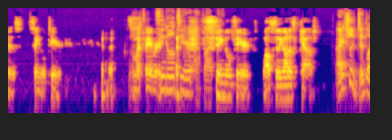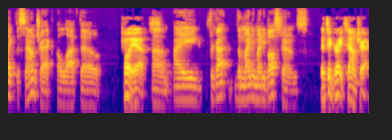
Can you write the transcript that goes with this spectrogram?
is single tear. it's my favorite. Single tier Affleck. Single tear while sitting on his couch. I actually did like the soundtrack a lot, though. Oh yeah, Um, I forgot the Mighty Mighty Bosstones. It's a great soundtrack.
